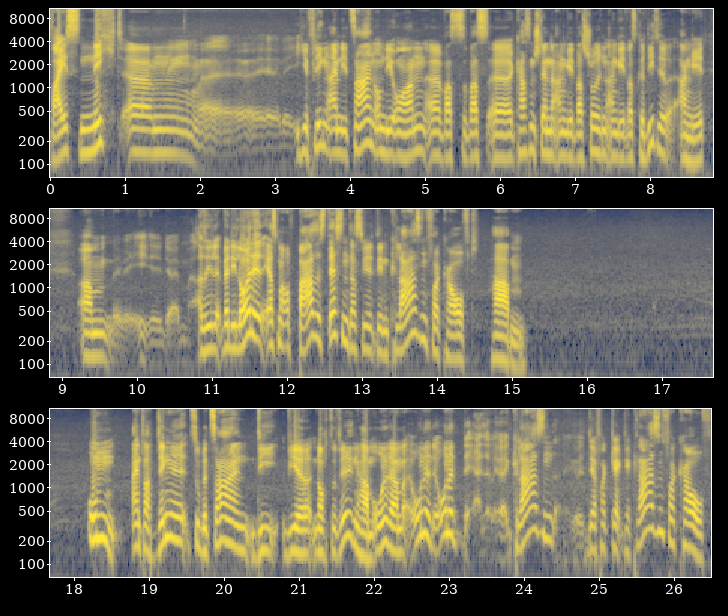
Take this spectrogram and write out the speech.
weiß nicht, ähm, äh, hier fliegen einem die Zahlen um die Ohren, äh, was, was Kassenstände angeht, was Schulden angeht, was Kredite angeht. Ähm, äh, also wenn die Leute erstmal auf Basis dessen, dass wir den Glasen verkauft haben, um einfach Dinge zu bezahlen, die wir noch zu tilgen haben, ohne, ohne, ohne äh, Glasen, der, der Glasenverkauf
